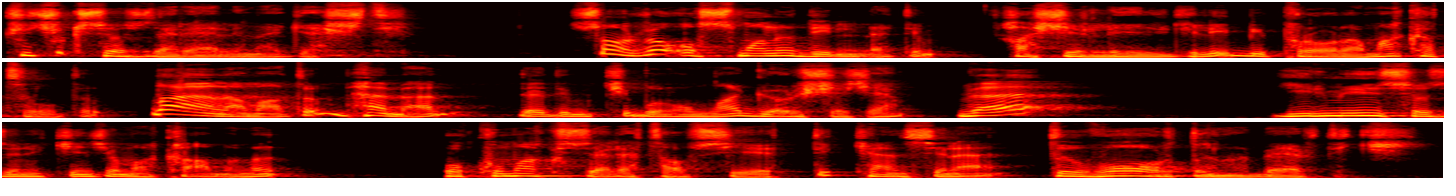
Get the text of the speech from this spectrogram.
küçük sözleri elime geçti. Sonra Osman'ı dinledim. Haşir'le ilgili bir programa katıldı. Dayanamadım hemen dedim ki bununla görüşeceğim. Ve 20'in sözün ikinci makamını okumak üzere tavsiye ettik. Kendisine The Warden'ı verdik.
